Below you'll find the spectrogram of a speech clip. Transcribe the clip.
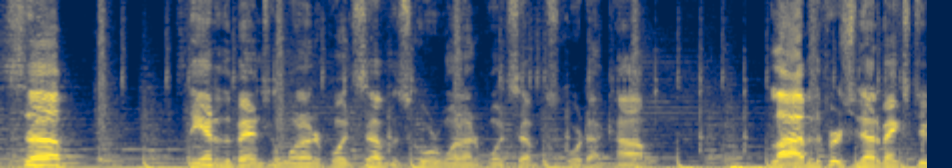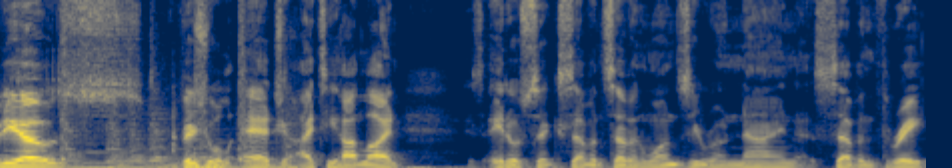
Sup? The end of the bench on 100.7 The Score, 100.7thescore.com. Live in the First United Bank Studios. Visual Edge IT hotline is 806 771 0973.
